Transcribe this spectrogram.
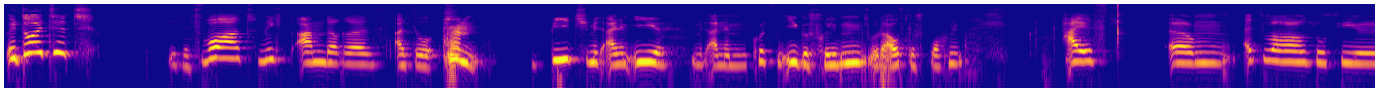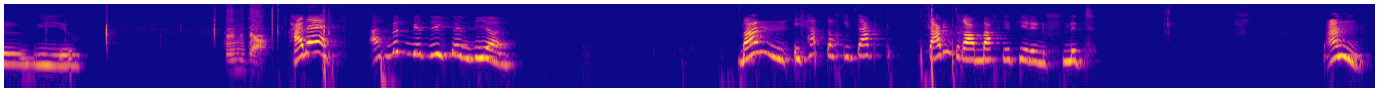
bedeutet dieses Wort nichts anderes, also Beach mit einem I, mit einem kurzen I geschrieben oder ausgesprochen, heißt ähm, etwa so viel wie. Hannes! Das müssen wir jetzt nicht zensieren. Mann, ich hab doch gesagt, Sandra macht jetzt hier den Schnitt. Mann.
